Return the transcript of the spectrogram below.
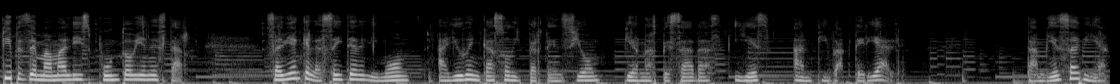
Tips de mamalis.bienestar. ¿Sabían que el aceite de limón ayuda en caso de hipertensión, piernas pesadas y es antibacterial? También sabía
